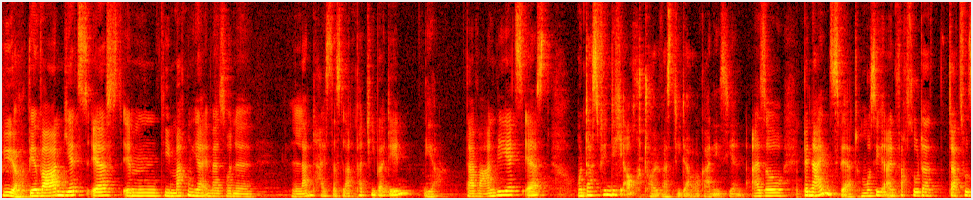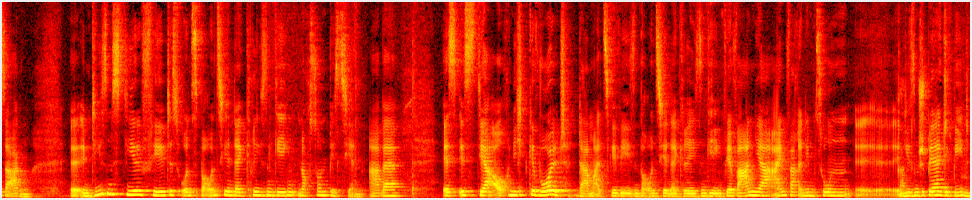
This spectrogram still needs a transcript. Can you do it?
Ja, wir waren jetzt erst im, die machen ja immer so eine Land, heißt das Landpartie bei denen? Ja, da waren wir jetzt erst. Und das finde ich auch toll, was die da organisieren. Also beneidenswert, muss ich einfach so da, dazu sagen. Äh, In diesem Stil fehlt es uns bei uns hier in der Krisengegend noch so ein bisschen. Aber es ist ja auch nicht gewollt damals gewesen bei uns hier in der Krisengegend. Wir waren ja einfach in dem Zonen, äh, in diesem Sperrgebiet.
